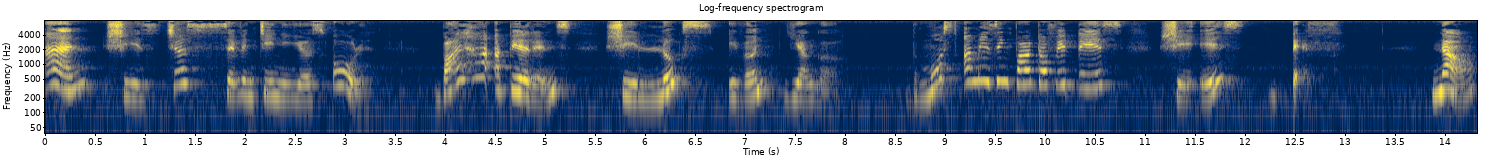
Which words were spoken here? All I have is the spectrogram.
and she is just 17 years old. By her appearance, she looks even younger. The most amazing part of it is she is deaf. Now,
